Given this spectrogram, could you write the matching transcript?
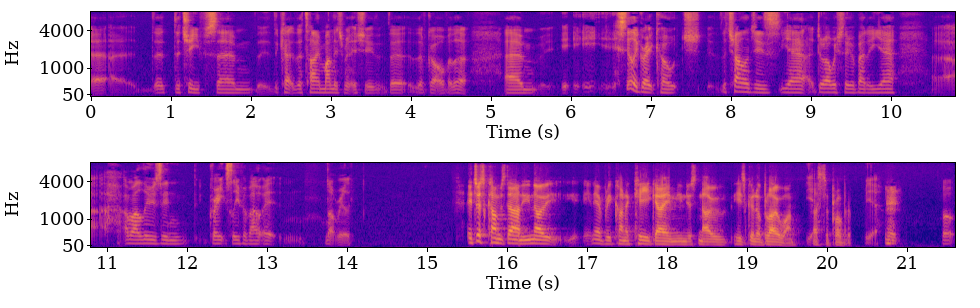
uh, the the Chiefs, um, the, the time management issue that they've got over there. Um, he- he- he's still a great coach. The challenges, yeah. Do I wish they were better? Yeah. Uh, am I losing great sleep about it? Not really. It just comes down, you know, in every kind of key game, you just know he's going to blow one. Yeah. That's the problem. Yeah. Mm. But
